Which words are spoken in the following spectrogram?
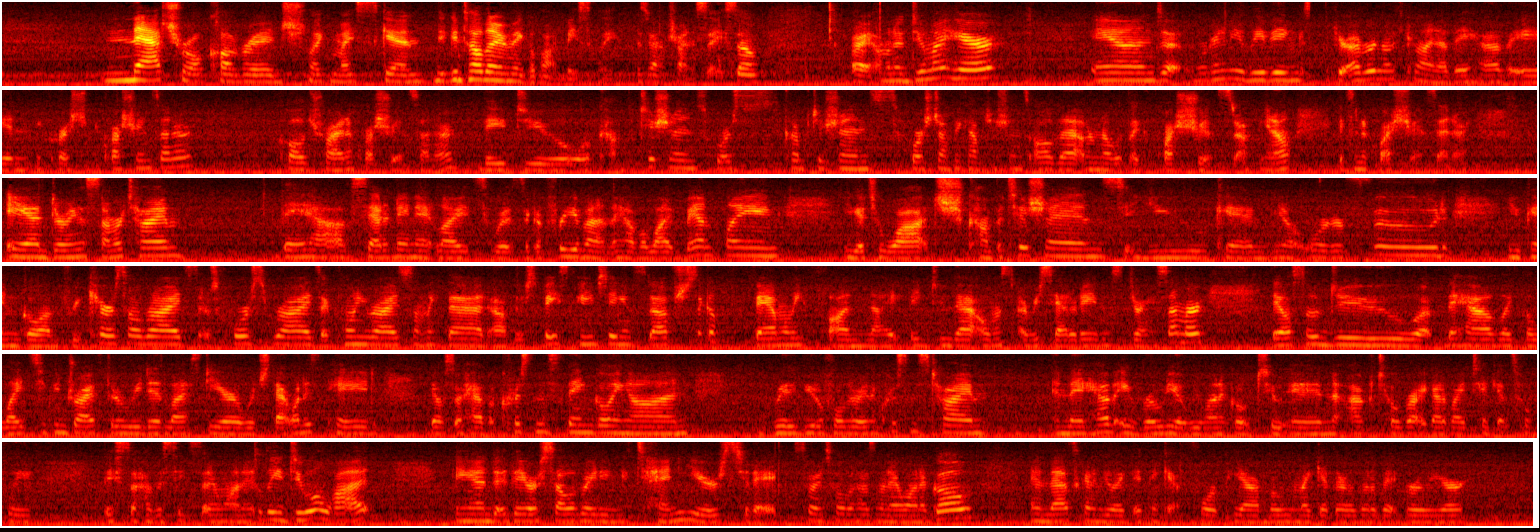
natural coverage like my skin. You can tell that I have makeup on basically is what I'm trying to say. So alright I'm gonna do my hair and we're gonna be leaving if you're ever in North Carolina they have a, an equestrian center called Tryon Equestrian Center. They do competitions, horse competitions, horse jumping competitions, all that. I don't know, with like equestrian stuff, you know? It's an equestrian center. And during the summertime, they have Saturday Night Lights where it's like a free event. They have a live band playing. You get to watch competitions. You can, you know, order food. You can go on free carousel rides. There's horse rides, like pony rides, something like that. Uh, there's face painting and stuff. Just like a family fun night. They do that almost every Saturday this during summer. They also do, they have like the lights you can drive through we did last year, which that one is paid. They also have a Christmas thing going on, really beautiful during the Christmas time. And they have a rodeo we want to go to in October. I gotta buy tickets. Hopefully they still have the seats that I wanted. So they do a lot and they are celebrating 10 years today. So I told my husband I want to go and that's going to be like I think at 4 p.m. but we might get there a little bit earlier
